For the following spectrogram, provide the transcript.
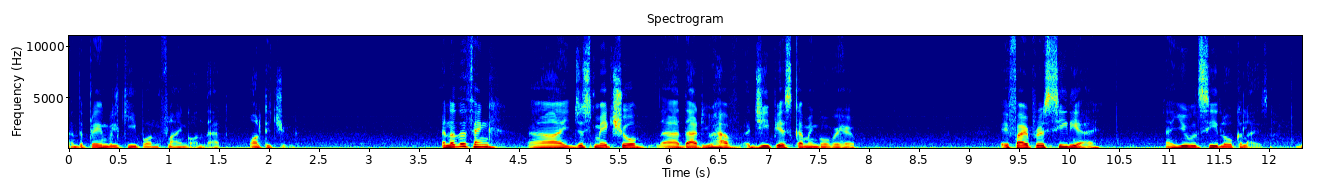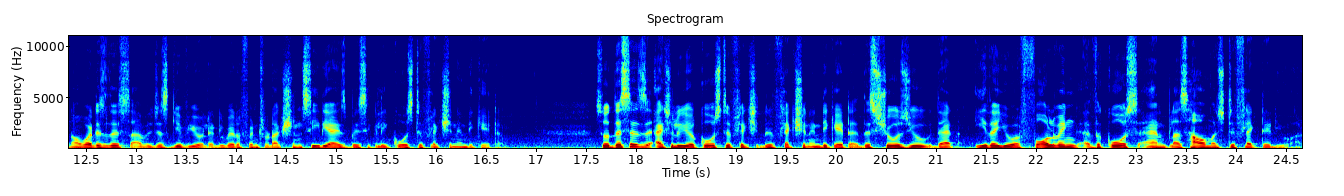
and the plane will keep on flying on that altitude. Another thing, uh, just make sure uh, that you have a GPS coming over here. If I press CDI, uh, you will see localizer. Now, what is this? I will just give you a little bit of introduction. CDI is basically course deflection indicator. So this is actually your course deflection, deflection indicator. This shows you that either you are following the course and plus how much deflected you are.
